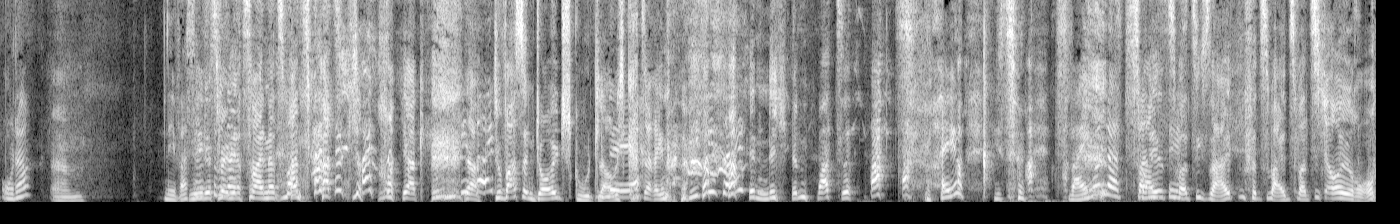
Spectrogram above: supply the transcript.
Oder? Nee, was Nee, das wären ja gesagt? 220 Euro. Ja, ja, du warst in Deutsch gut, glaube ich, Nee. Katharina. Wie viel Seiten? Nicht in Mathe. Zwei, wieso? 220, 22 Seiten für 22 Euro.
